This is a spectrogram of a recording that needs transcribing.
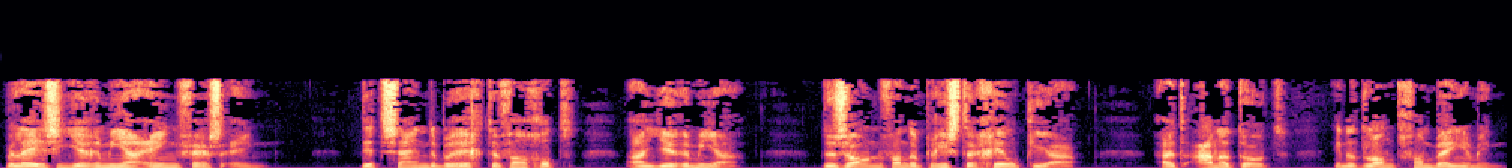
We lezen Jeremia 1 vers 1. Dit zijn de berichten van God aan Jeremia, de zoon van de priester Gilkia, uit Anatoot in het land van Benjamin.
